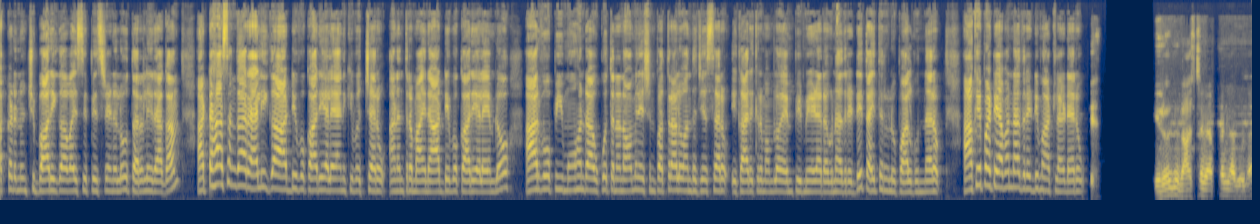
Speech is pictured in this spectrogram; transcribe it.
అక్కడి నుంచి భారీగా వైసీపీ శ్రేణులు తరలిరాగా అట్టహాసంగా ర్యాలీగా ఆర్డీఓ కార్యాలయానికి వచ్చారు. అనంతరం ఆయన ఆర్డీఓ కార్యాలయంలో ఆర్ఓపి మోహన్ రావుకు తన నామినేషన్ పత్రాలు అందజేశారు. ఈ కార్యక్రమంలో ఎంపీ మేడ రఘునాథ్ రెడ్డి తదితరులు పాల్గొన్నారు. ఆకేపాటి అమర్నాథ్ రెడ్డి మాట్లాడారు. ఈరోజు రాష్ట్ర వ్యాప్తంగా కూడా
